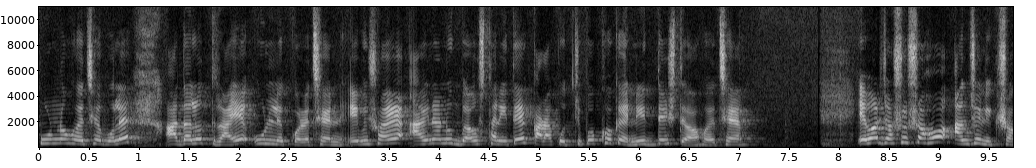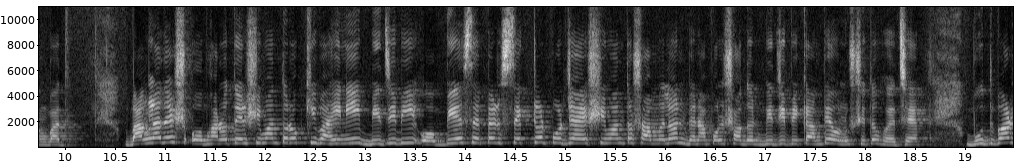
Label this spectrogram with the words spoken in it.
পূর্ণ হয়েছে বলে আদালত রায়ে উল্লেখ করেছেন। এ বিষয়ে আইনানুগ ব্যবস্থা নিতে কারা কর্তৃপক্ষকে নির্দেশ দেওয়া হয়েছে। এবার যশোর সহ আঞ্চলিক সংবাদ। বাংলাদেশ ও ভারতের সীমান্তরক্ষী বাহিনী, বিজিবি ও বিএসএফ এর সেক্টর পর্যায়ে সীমান্ত সম্মেলন বেনাপোল সদর বিজিবি ক্যাম্পে অনুষ্ঠিত হয়েছে। বুধবার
